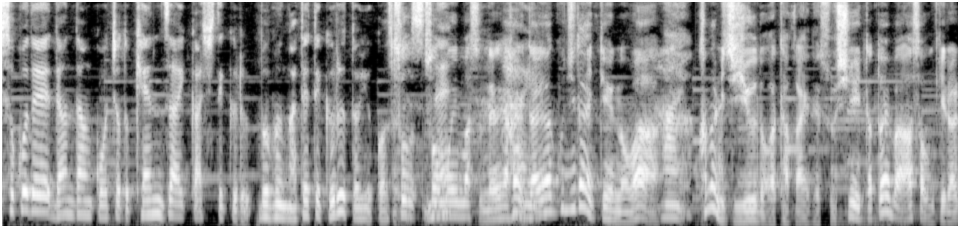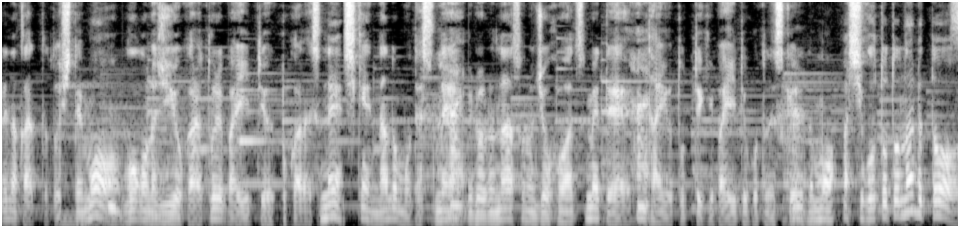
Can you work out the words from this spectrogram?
そこでだんだんこうちょっと顕在化してくる部分が出てくるということですね。そう、そう思いますね。やはり大学時代っていうのは、かなり自由度が高いですし、例えば朝起きられなかったとしても、午後の授業から取ればいいというとかですね、試験などもですね、はい、いろいろなその情報を集めて単位を取っていけばいいということですけれども、まあ、仕事となると、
